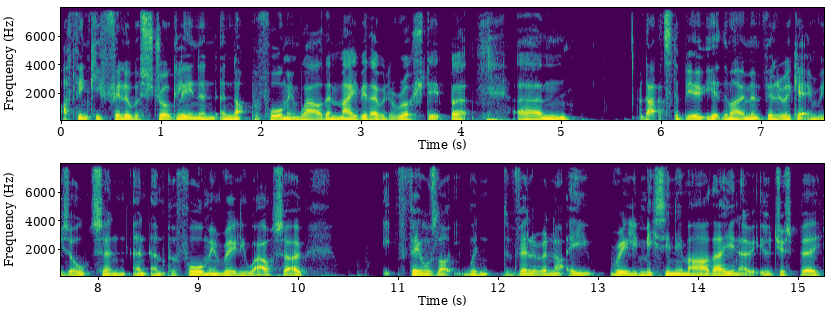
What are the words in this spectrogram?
I think if Villa was struggling and, and not performing well, then maybe they would have rushed it, but. Um, that's the beauty at the moment. Villa are getting results and, and, and performing really well. So it feels like when the Villa are not really missing him, are they? You know, it'll just be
